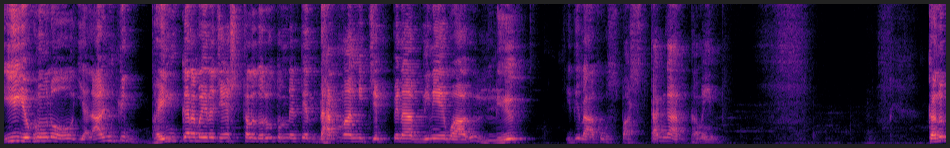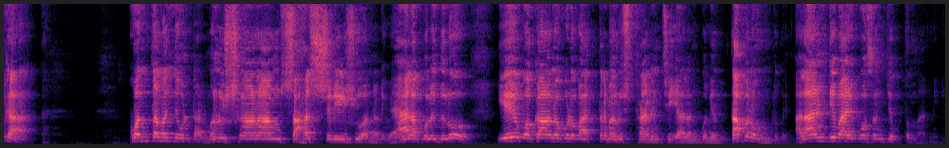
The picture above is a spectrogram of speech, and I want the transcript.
ఈ యుగంలో ఎలాంటి భయంకరమైన చేష్టలు జరుగుతుందంటే ధర్మాన్ని చెప్పినా వినేవారు లేరు. ఇది నాకు స్పష్టంగా అర్థమైంది. కనుక కొంతమంది ఉంటారు మనుష్యానాం సహస్రేషు అన్నాడు. వేల కొలిదిలో ఏ ఒకనొకడు మాత్రమే అనుష్ఠానం చేయాలనుకునే తపన ఉంటుంది. అలాంటి వారి కోసం చెప్తున్నాను నేను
